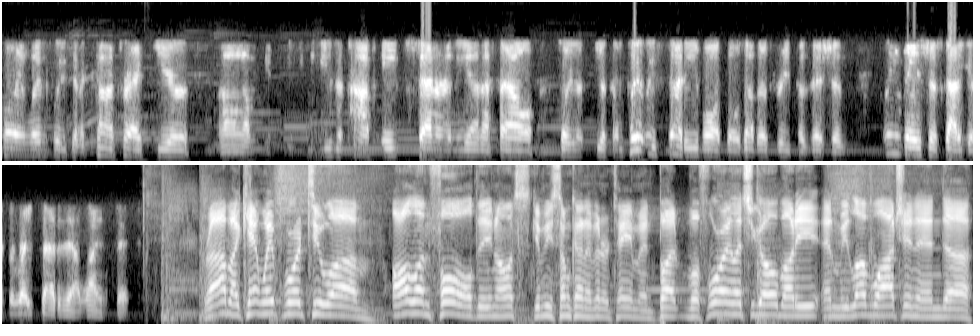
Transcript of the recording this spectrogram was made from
Corey Linsley's in a contract year. Um, he's a top eight center in the NFL. So you're, you're completely set, Evo, at those other three positions. Green Bay's just got to get the right side of that line fit. Rob, I can't wait for it to um, all unfold. You know, it's give me some kind of entertainment. But before I let you go, buddy, and we love watching and uh,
